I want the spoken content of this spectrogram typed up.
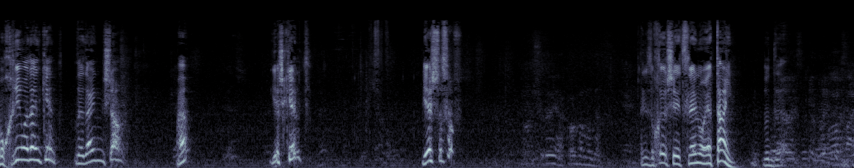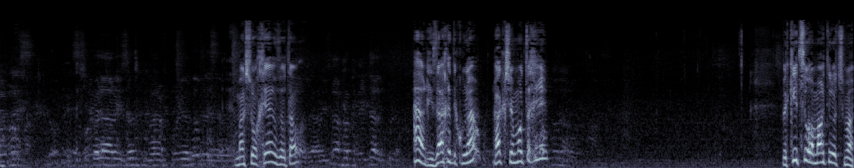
מוכרים עדיין קנט, זה עדיין נשאר. מה? יש קנט? יש לסוף. אני זוכר שאצלנו היה טיים. משהו אחר, זה אותם... אה, אריזה אחת לכולם? רק שמות אחרים? בקיצור, אמרתי לו, תשמע,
